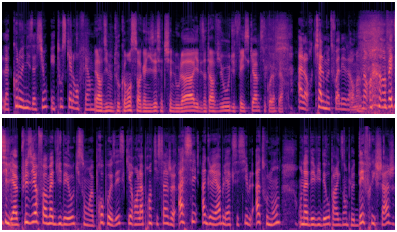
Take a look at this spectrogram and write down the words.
la colonisation et tout ce qu'elle renferme. Alors dis-nous tout, comment s'est organisée cette chaîne Lula? Il y a des interviews, du facecam, c'est quoi l'affaire? Alors calme-toi déjà maintenant. en fait, il y a plusieurs formats de vidéos qui sont euh, proposés, ce qui rend l'apprentissage assez agréable et accessible à tout le monde. On a des vidéos par exemple défrichage,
